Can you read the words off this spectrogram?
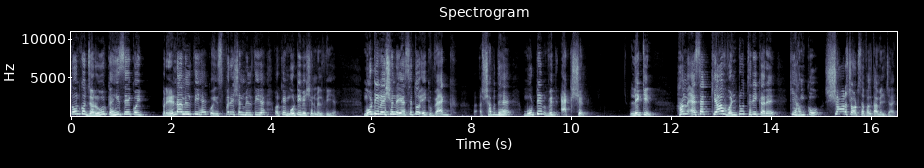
तो उनको ज़रूर कहीं से कोई प्रेरणा मिलती है, कोई इंस्पिरेशन मिलती है और कोई मोटिवेशन मिलती है। मोटिवेशन ऐसे तो एक वैग शब्द है मोटिव विद एक्शन लेकिन हम ऐसा क्या वन टू थ्री करें कि हमको शॉर्ट शॉर्ट सफलता मिल जाए?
